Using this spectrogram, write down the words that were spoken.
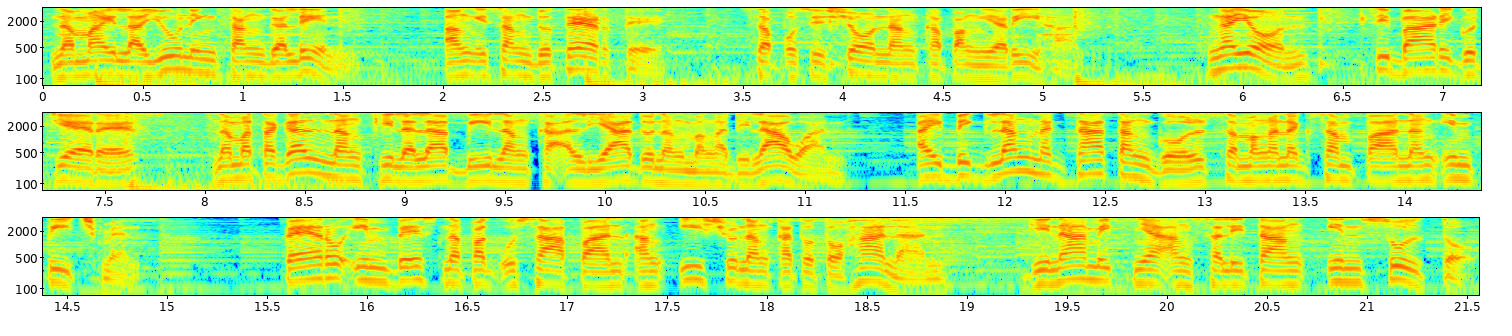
na may layuning tanggalin ang isang Duterte sa posisyon ng kapangyarihan. Ngayon, si Barry Gutierrez, na matagal nang kilala bilang kaalyado ng mga dilawan, ay biglang nagtatanggol sa mga nagsampa ng impeachment. Pero imbes na pag-usapan ang isyu ng katotohanan, ginamit niya ang salitang insulto.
